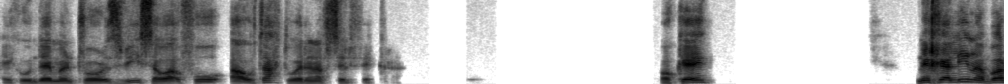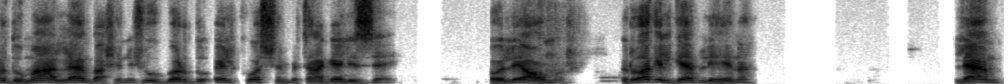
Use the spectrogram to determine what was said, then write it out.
هيكون دايما towards V سواء فوق أو تحت وهنا نفس الفكرة. okay؟ نخلينا برضو مع ال lamp عشان نشوف برضو ال question بتاعها جالي إزاي. قول لي يا عمر الراجل جاب لي هنا lamp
